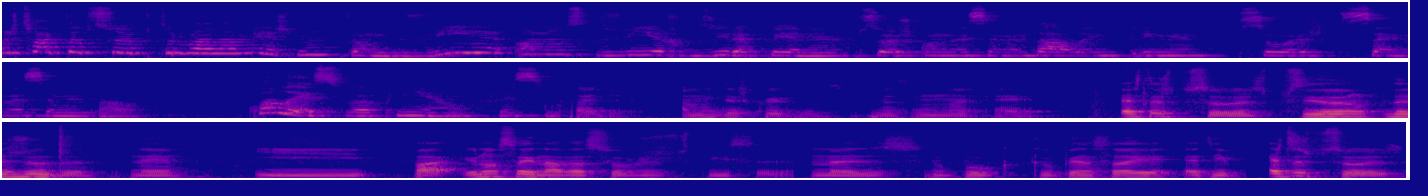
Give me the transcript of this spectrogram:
Mas de facto a pessoa é perturbada à mesma. Então devia ou não se devia reduzir a pena pessoas com doença mental em detrimento de pessoas sem doença mental? Qual é a sua opinião, Francisco? Olha, há muitas coisas, mas uma é. Estas pessoas precisam de ajuda, né? E pá, eu não sei nada sobre justiça, mas do pouco que eu pensei é tipo, estas pessoas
